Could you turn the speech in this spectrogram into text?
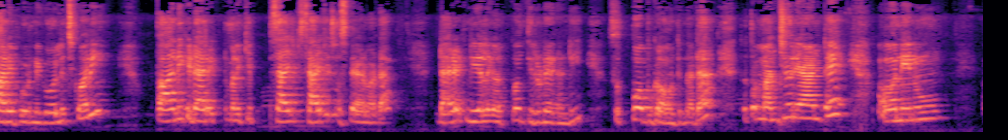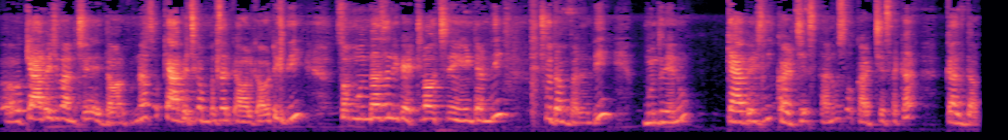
పానీపూరిని గోలించుకొని. పానీకి డైరెక్ట్ మనకి శాటిస్ వస్తాయి అనమాట డైరెక్ట్ నీళ్ళు కలుపుకొని తినడేనండి. సూపర్గా ఉంటుందట. తర్వాత మంచూరియా అంటే నేను క్యాబేజ్ మంచిగా ఇద్దాం అనుకున్నా. సో క్యాబేజ్ కంపల్సరీ కావాలి కాబట్టి ఇది. సో ముందు అసలు ఇవి ఎట్లా వచ్చినాయి ఏంటండి చూద్దాం పదండి. ముందు నేను క్యాబేజ్ని కట్ చేస్తాను. సో కట్ చేశాక కలుద్దాం.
